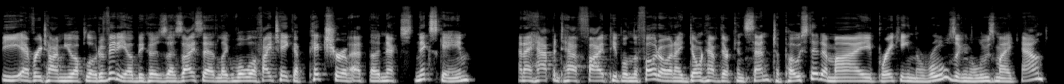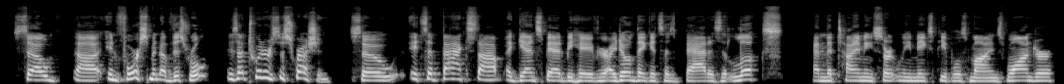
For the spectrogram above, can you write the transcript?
be every time you upload a video because as I said, like, well, if I take a picture of at the next Knicks game and I happen to have five people in the photo and I don't have their consent to post it, am I breaking the rules? Am I going to lose my account? So, uh, enforcement of this rule is at Twitter's discretion. So, it's a backstop against bad behavior. I don't think it's as bad as it looks. And the timing certainly makes people's minds wander.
